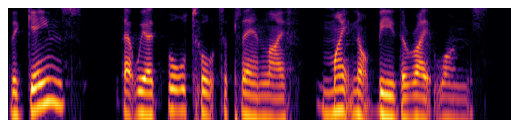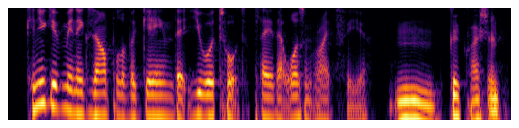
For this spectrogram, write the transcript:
the games that we are all taught to play in life might not be the right ones. Can you give me an example of a game that you were taught to play that wasn't right for you? Mm, good question.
